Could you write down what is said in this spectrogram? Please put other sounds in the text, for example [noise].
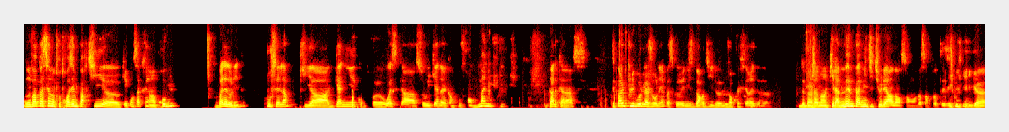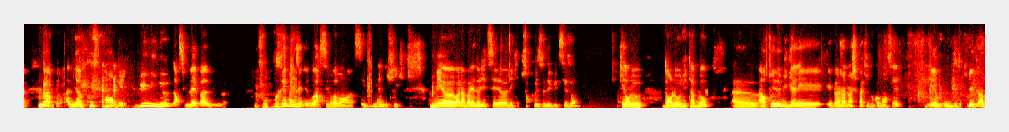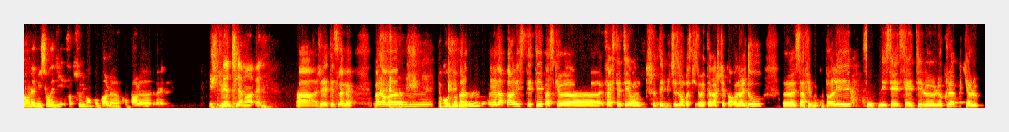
On va passer à notre troisième partie euh, qui est consacrée à un promu, Valladolid, Poussella, qui a gagné contre Huesca ce week-end avec un coup franc magnifique d'Alcalas. C'est pas le plus beau de la journée parce que Enis Bardi, le, joueur préféré de, de Benjamin, qu'il a même pas mis titulaire dans son, dans son Fantasy League, euh, a, a, mis un coup franc mais lumineux. Alors si vous ne l'avez pas vu, il faut vraiment que vous allez voir, c'est vraiment c'est magnifique. Mais euh, voilà, Valladolid, c'est euh, l'équipe surprise de début de saison, qui est dans le, dans le haut du tableau. Euh, alors tous les deux, Miguel et, Benjamin, je sais pas qui vous commencez, mais vous, tous les deux, avant l'émission, vous avez dit il faut absolument qu'on parle, qu'on parle de Valladolid. Je vais la main à Ben. Ah, j'ai été la main. Bah alors, euh, [laughs] on a parlé cet été parce que, euh, enfin cet été, ce début de saison parce qu'ils ont été rachetés par Ronaldo. Euh, ça a fait beaucoup parler. Ça a été, ça a été le, le, club qui a le,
